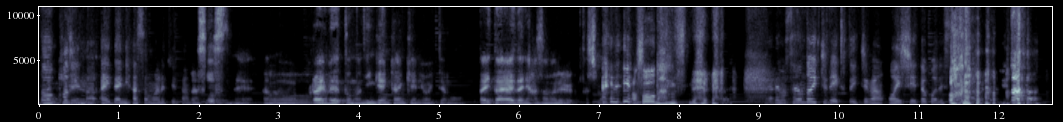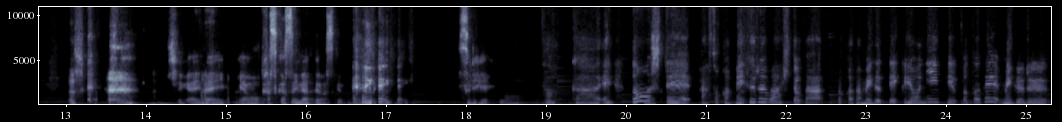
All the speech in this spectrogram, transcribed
と個人の間に挟まれてたんですあそうですね。あうの、んプライベートの人間関係においても、大体間に挟まれる立場。あ、そうなんですね。いやでもサンドイッチで行くと一番美味しいとこです、確か 違いない。いや、もうカスカスになってますけどね。すり減そっか。え、どうして、あ、そっか、巡るは人が、とかが巡っていくようにっていうことで、巡る。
